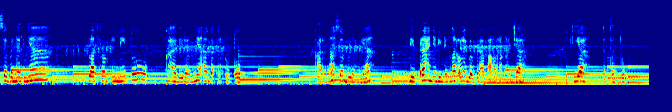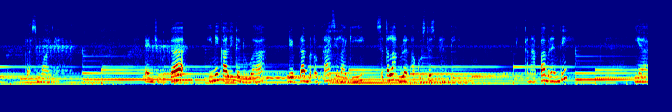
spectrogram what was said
Sebenarnya platform ini tuh kehadirannya agak tertutup. Karena sebelumnya Depra hanya didengar oleh beberapa orang aja. Iya, tertentu. Gak semuanya. Dan juga ini kali kedua Depra beroperasi lagi setelah bulan Agustus berhenti. Kenapa berhenti? Ya,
